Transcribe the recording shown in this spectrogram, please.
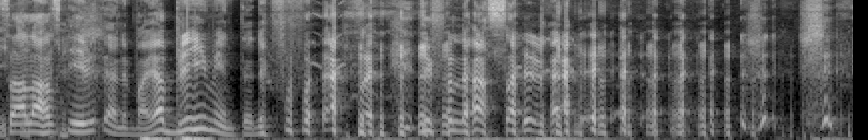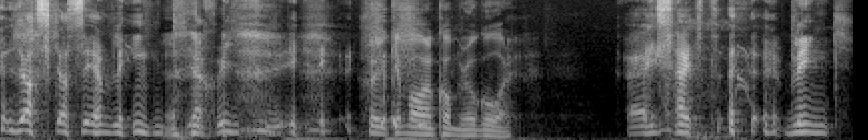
så hade han skrivit till henne bara, jag bryr mig inte, du får, alltså, du får lösa det där. Jag ska se Blink, jag skiter i Sjuka barn kommer och går. Exakt. Blink,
